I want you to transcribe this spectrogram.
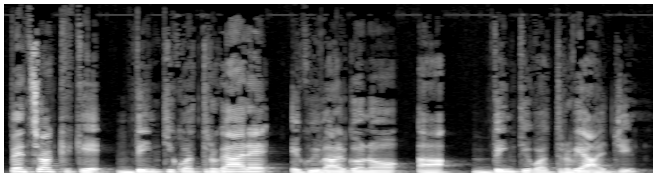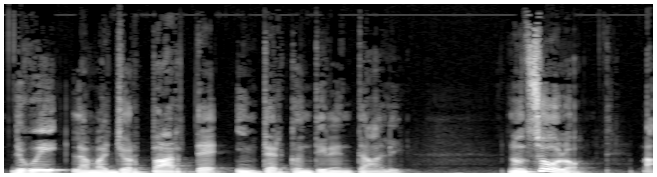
penso anche che 24 gare equivalgono a 24 viaggi, di cui la maggior parte intercontinentali. Non solo, ma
